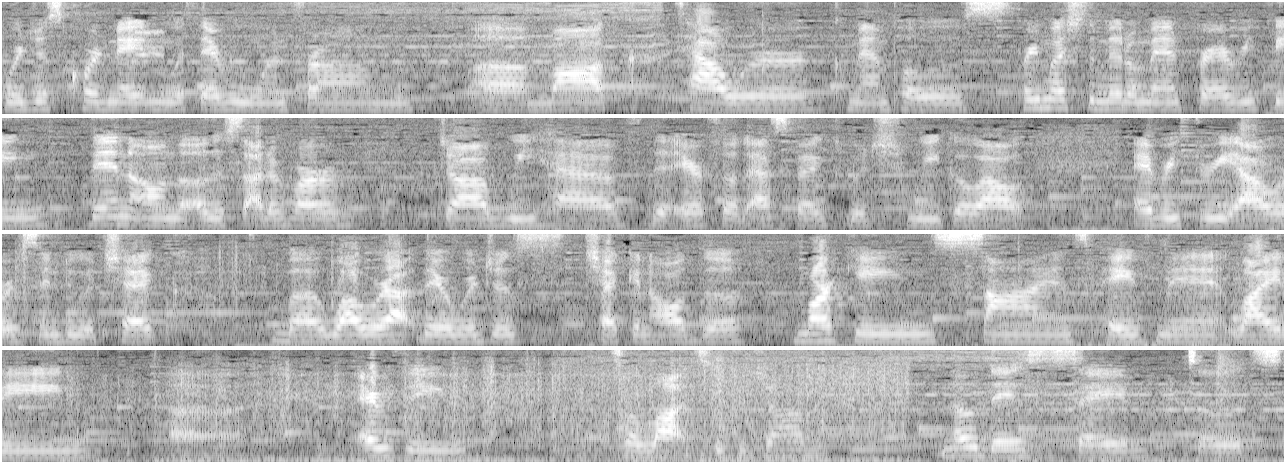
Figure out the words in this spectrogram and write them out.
We're just coordinating with everyone from uh, MOC, tower, command post, pretty much the middleman for everything. Then on the other side of our job, we have the airfield aspect, which we go out every three hours and do a check but while we're out there, we're just checking all the markings, signs, pavement, lighting, uh, everything. It's a lot to the job. No day is the same, so it's,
